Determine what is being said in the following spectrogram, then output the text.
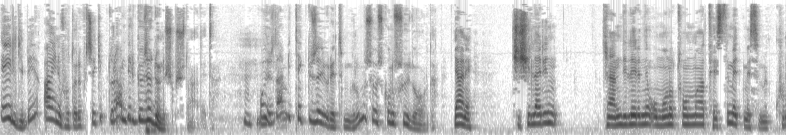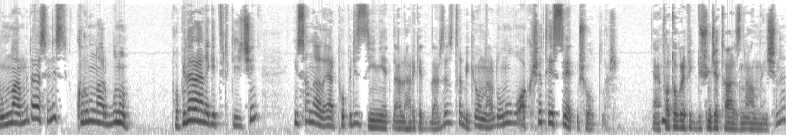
el gibi aynı fotoğrafı çekip duran bir göze dönüşmüştü adeta. O yüzden bir tek düzey üretim durumu söz konusuydu orada. Yani kişilerin kendilerini o monotonluğa teslim etmesi mi, kurumlar mı derseniz kurumlar bunu popüler hale getirdiği için insanlar da eğer popülist zihniyetlerle hareket ederse tabii ki onlar da onu o akışa teslim etmiş oldular. Yani fotoğrafik düşünce tarzını anlayışını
